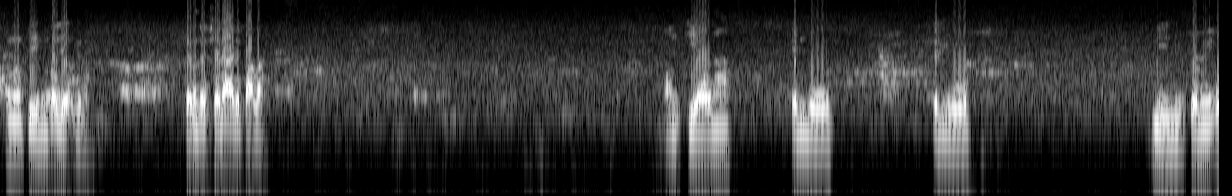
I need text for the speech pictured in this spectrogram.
เครื่องดนตรีมันก็เยอะอยู่นะแต่มันจะใช้ได้หรือเปล่าล่ะ ตอนเกียวนะ เป็นบูด เป็นบูด นี่นี่ตัวนี้ โอ้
